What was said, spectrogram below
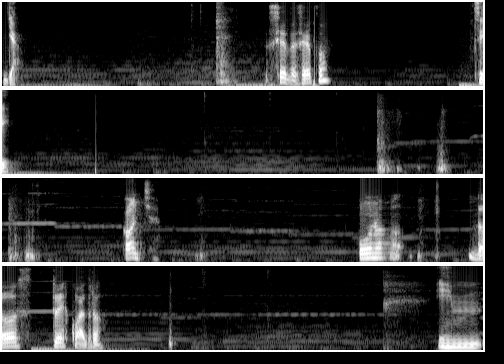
Ya, Siete, ¿cierto? sí. Concha. Uno, dos, tres, cuatro. Y mm,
